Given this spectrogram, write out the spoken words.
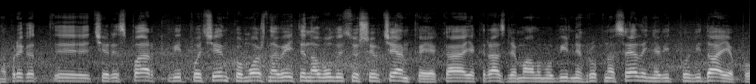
Наприклад, е, через парк відпочинку можна вийти на вулицю Шевченка, яка якраз для маломобільних груп населення відповідає по,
